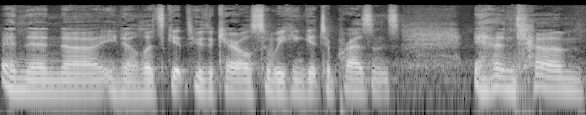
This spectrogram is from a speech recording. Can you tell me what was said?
And then, uh, you know, let's get through the carols so we can get to presents. And, um,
